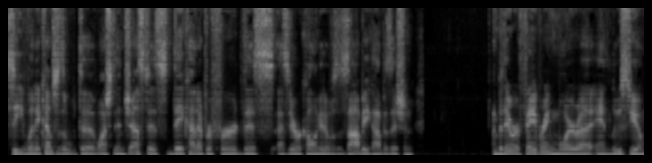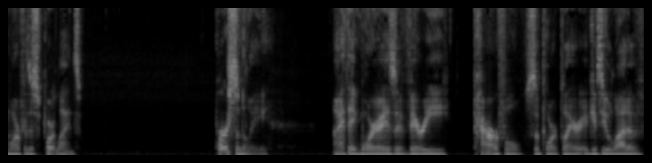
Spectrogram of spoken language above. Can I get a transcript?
See, when it comes to the to Washington Justice, they kind of preferred this, as they were calling it, it was a zombie composition, but they were favoring Moira and Lucio more for the support lines. Personally, I think Moira is a very powerful support player. It gives you a lot of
